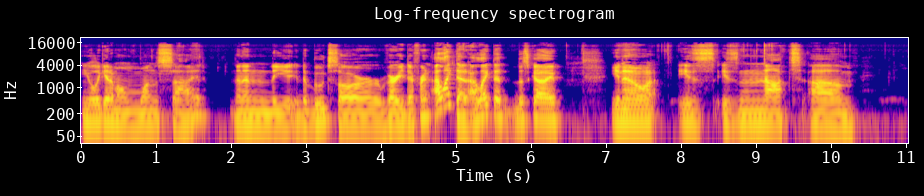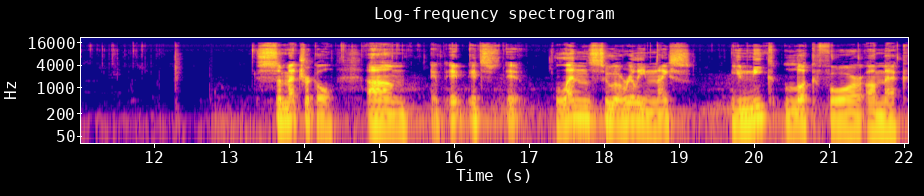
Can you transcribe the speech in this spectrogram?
You only get them on one side. And then the, the boots are very different. I like that. I like that this guy, you know, is is not um, symmetrical. Um, it, it, it's, it lends to a really nice, unique look for a mech.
